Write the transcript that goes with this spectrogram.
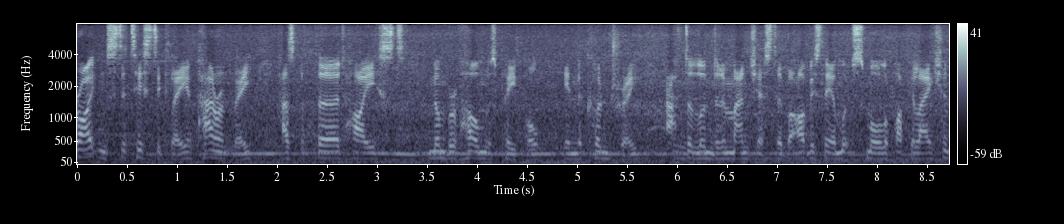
Brighton, statistically, apparently, has the third highest number of homeless people in the country after London and Manchester, but obviously a much smaller population,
